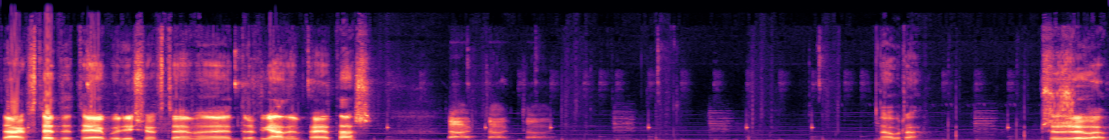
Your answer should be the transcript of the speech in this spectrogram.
Tak jak wtedy, to jak byliśmy w tym e, drewnianym, pamiętasz? Tak, tak, tak. Dobra. Przeżyłem.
